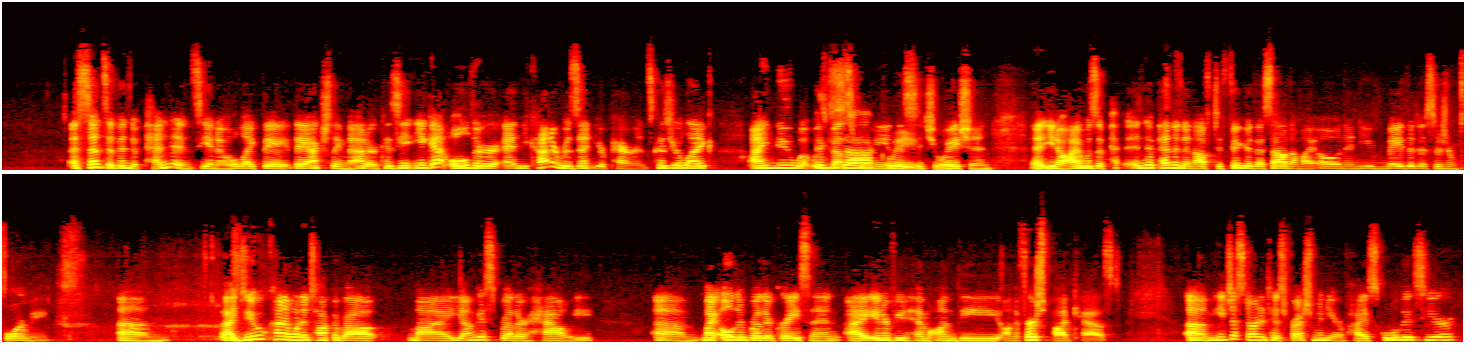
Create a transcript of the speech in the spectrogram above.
a sense of independence, you know, like they they actually matter because you you get older and you kind of resent your parents because you're like I knew what was best for me in this situation. Uh, you know, I was a, independent enough to figure this out on my own, and you made the decision for me. Um, I do kind of want to talk about my youngest brother Howie. Um, my older brother Grayson. I interviewed him on the on the first podcast. Um, he just started his freshman year of high school this year,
